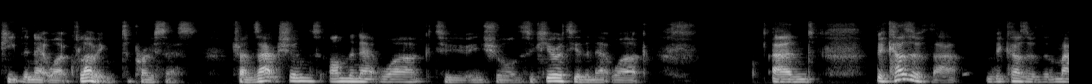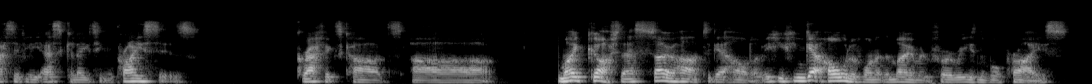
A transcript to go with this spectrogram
keep the network flowing, to process transactions on the network, to ensure the security of the network. And because of that, because of the massively escalating prices, graphics cards are my gosh, they're so hard to get hold of. If you can get hold of one at the moment for a reasonable price,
